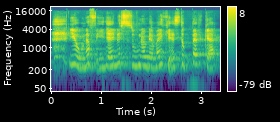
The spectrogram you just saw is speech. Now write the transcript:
Io ho una figlia e nessuno mi ha mai chiesto perché.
